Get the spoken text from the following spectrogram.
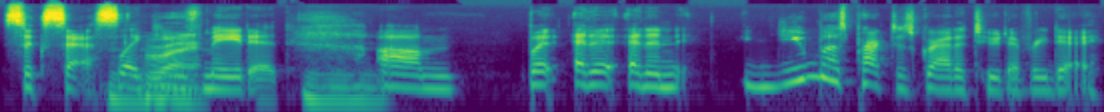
success, like Right. you've made it. Um, but at, a, at an, you must practice gratitude every day.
